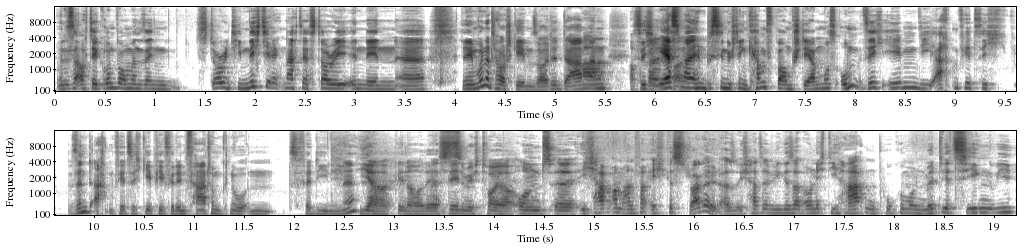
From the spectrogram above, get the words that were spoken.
Und das ist auch der Grund, warum man sein Story-Team nicht direkt nach der Story in den, äh, in den Wundertausch geben sollte, da Ah, man sich erstmal ein bisschen durch den Kampfbaum sterben muss, um sich eben die 48, sind 48 GP für den Fatum-Knoten zu verdienen, ne? Ja, genau, der ist Den- ziemlich teuer. Und äh, ich habe am Anfang echt gestruggelt. Also ich hatte, wie gesagt, auch nicht die harten Pokémon mit jetzt irgendwie.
